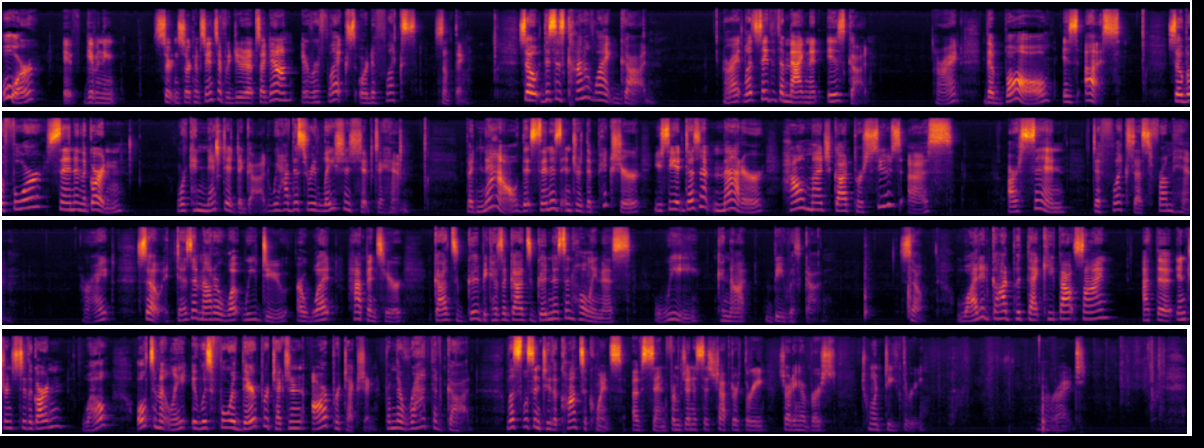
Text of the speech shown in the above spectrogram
or if given the certain circumstance, if we do it upside down, it reflects or deflects something. So this is kind of like God. All right, let's say that the magnet is God. All right, the ball is us. So before sin in the garden, we're connected to God. We have this relationship to Him. But now that sin has entered the picture, you see, it doesn't matter how much God pursues us, our sin deflects us from Him. All right? So it doesn't matter what we do or what happens here. God's good, because of God's goodness and holiness, we cannot be with God. So, why did God put that keep out sign at the entrance to the garden? Well, ultimately, it was for their protection and our protection from the wrath of God. Let's listen to the consequence of sin from Genesis chapter 3, starting at verse 23. All right.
